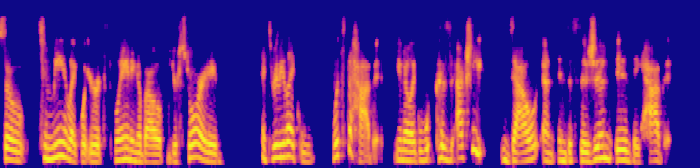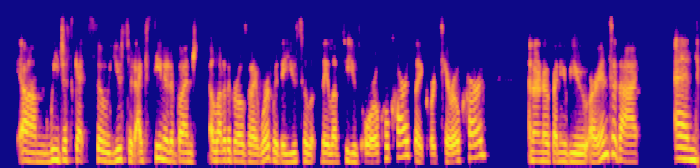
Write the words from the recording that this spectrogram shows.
So to me, like what you're explaining about your story, it's really like, what's the habit? You know, like, because actually, doubt and indecision is a habit. Um, we just get so used to it. I've seen it a bunch. A lot of the girls that I work with, they used to, they love to use oracle cards, like, or tarot cards. And I don't know if any of you are into that. And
